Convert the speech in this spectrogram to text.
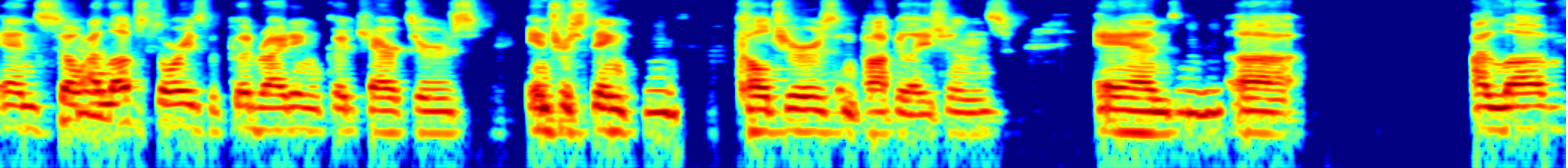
And so mm-hmm. I love stories with good writing, good characters, interesting mm-hmm. cultures and populations. And mm-hmm. uh, I love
